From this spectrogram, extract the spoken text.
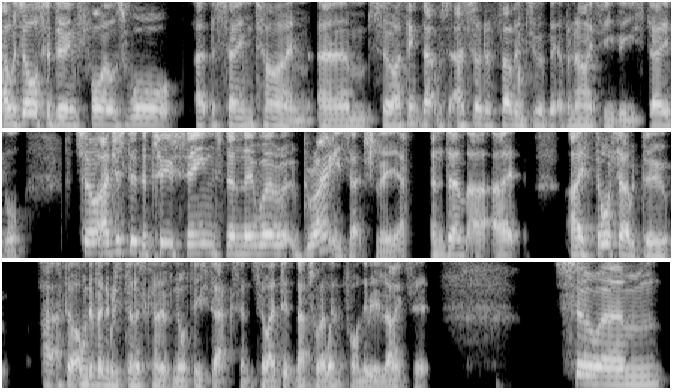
I was also doing Foyle's War at the same time. Um, so I think that was, I sort of fell into a bit of an ITV stable. So I just did the two scenes and they were great, actually. And um, I, I thought I would do, I thought, I wonder if anybody's done this kind of Northeast accent. So I did, that's what I went for and they really liked it. So um,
